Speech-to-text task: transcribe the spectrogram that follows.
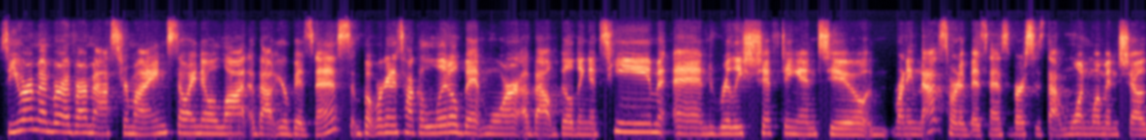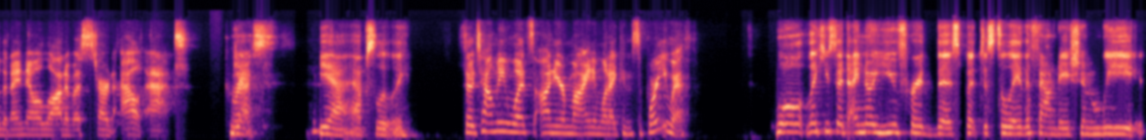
So, you are a member of our mastermind. So, I know a lot about your business, but we're going to talk a little bit more about building a team and really shifting into running that sort of business versus that one woman show that I know a lot of us start out at. Correct? Yes. Yeah, absolutely. So, tell me what's on your mind and what I can support you with. Well, like you said, I know you've heard this, but just to lay the foundation, we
